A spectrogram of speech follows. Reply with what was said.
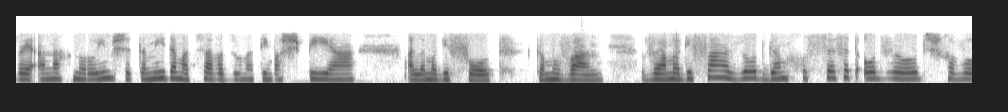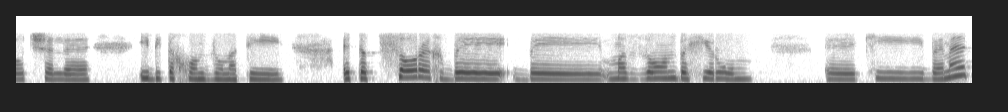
ואנחנו רואים שתמיד המצב התזונתי משפיע על המגפות, כמובן, והמגפה הזאת גם חושפת עוד ועוד שכבות של אי ביטחון תזונתי, את הצורך במזון בחירום. אה, כי באמת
